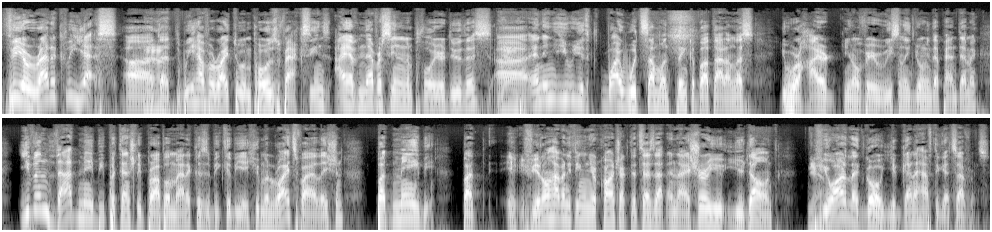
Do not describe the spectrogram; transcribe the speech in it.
Theoretically, yes, uh, yeah. that we have a right to impose vaccines. I have never seen an employer do this, yeah. uh, and, and you, you, why would someone think about that unless you were hired, you know, very recently during the pandemic? Even that may be potentially problematic because it could be a human rights violation, but maybe. But if you don't have anything in your contract that says that, and I assure you, you don't, yeah. if you are let go, you're gonna have to get severance.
